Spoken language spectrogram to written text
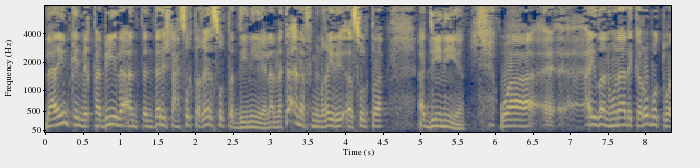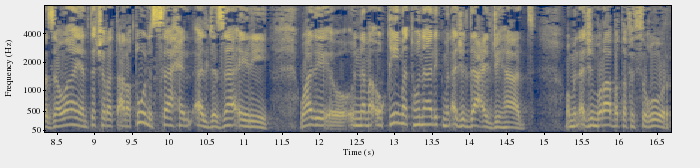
لا يمكن لقبيلة أن تندرج تحت سلطة غير السلطة الدينية لأن تأنف من غير السلطة الدينية. وأيضا هنالك ربط وزوايا انتشرت على طول الساحل الجزائري. وهذه إنما أقيمت هنالك من أجل داعي الجهاد ومن أجل مرابطة في الثغور.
